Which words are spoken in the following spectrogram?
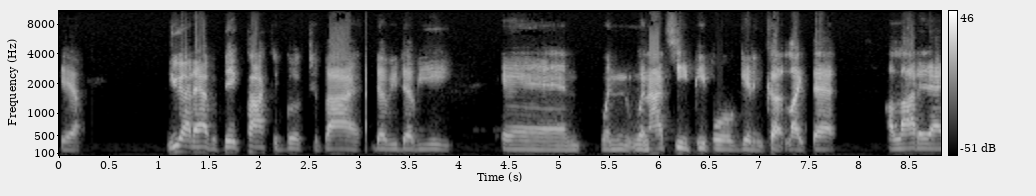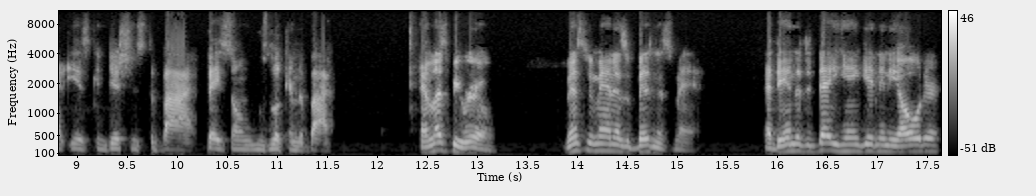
Yeah, you got to have a big pocketbook to buy WWE. And when when I see people getting cut like that, a lot of that is conditions to buy based on who's looking to buy. And let's be real, Vince McMahon is a businessman. At the end of the day, he ain't getting any older,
